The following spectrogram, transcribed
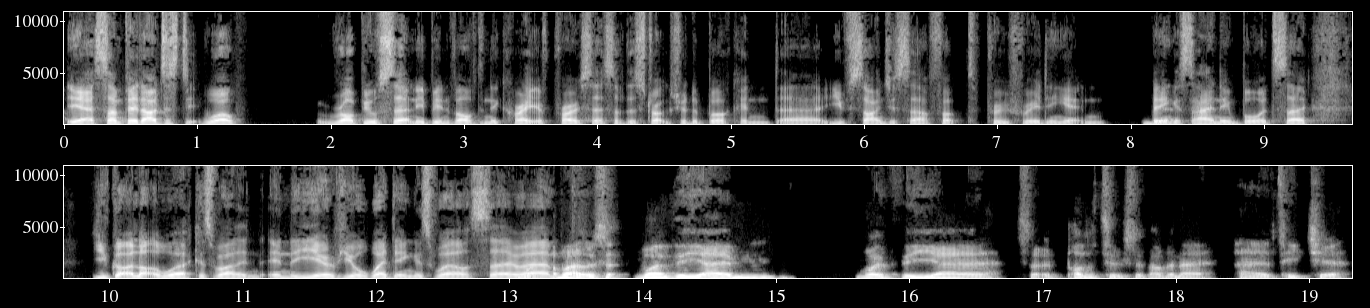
yeah, something I just well Rob, you'll certainly be involved in the creative process of the structure of the book, and uh, you've signed yourself up to proofreading it and being yeah. a sounding board. So you've got a lot of work as well in, in the year of your wedding as well. So um... well, one of the um, one of the uh, sort of positives of having a, a, teacher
